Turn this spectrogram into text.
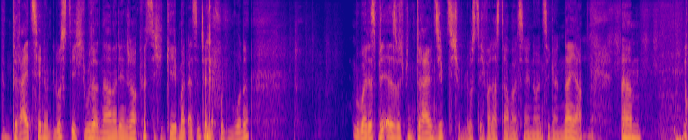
13 und lustig Username, den Jean Pütz sich gegeben hat, als Internet erfunden wurde. Wobei das bin, also ich bin 73 und lustig war das damals in den 90ern. Naja. Ähm,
